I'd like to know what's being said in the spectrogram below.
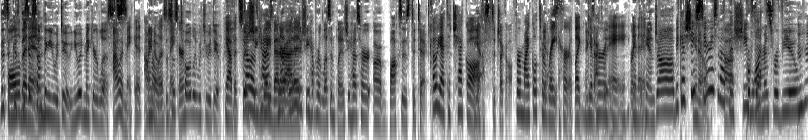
this all of this it is in? something you would do. You would make your list. I would make it. I'm I know. a list this maker. is totally what you would do. yeah, but So Stella's she has way better not at only it. does she have her lesson plan, she has her uh, boxes to tick. oh yeah, to check off. yes, to check off. For Michael to Yes. rate her, like give her an A Right, in the it. hand job Because she's you know, serious about uh, this. She performance wants- review. Mhm.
